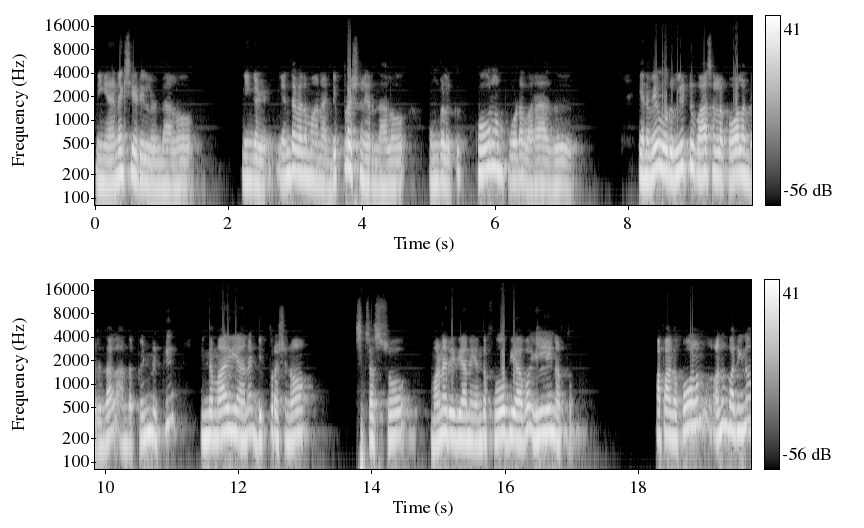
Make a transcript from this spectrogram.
நீங்கள் எனக்சியடியில் இருந்தாலோ நீங்கள் எந்த விதமான டிப்ரெஷனில் இருந்தாலோ உங்களுக்கு கோலம் போட வராது. எனவே ஒரு வீட்டு வாசலில் கோலம் இருந்தால் அந்த பெண்ணுக்கு இந்த மாதிரியான டிப்ரெஷனோ ஸ்ட்ரெஸ்ஸோ மன ரீதியான எந்த ஃபோபியாவோ இல்லைன்னு அர்த்தம். அப்போ அந்த கோலம் அதுவும் பார்த்திங்கன்னா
